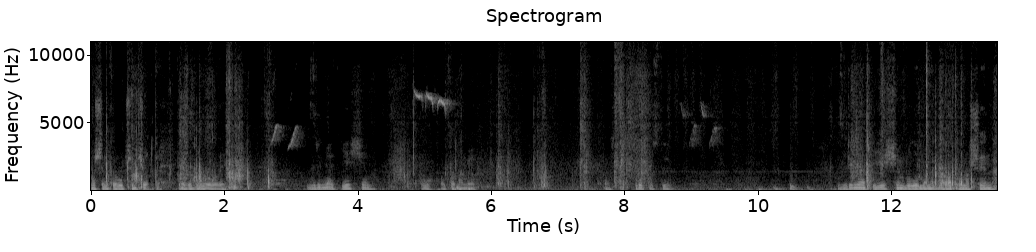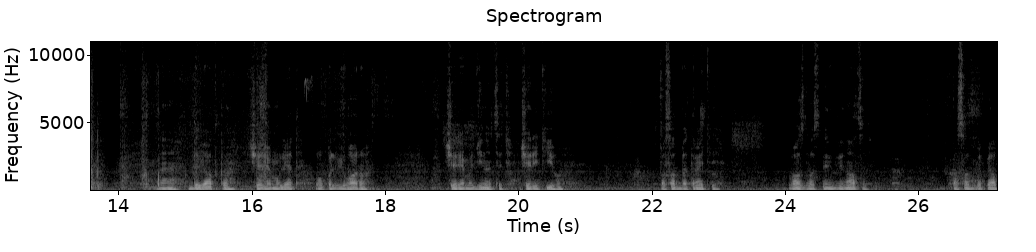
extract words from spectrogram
Машинка, в общем, чітка. Я задоволений. Зрівняти є з чим. О, оце намив. Ось, пропустив. Зрівняти є з чим, було в мене багато машин. Е, Дев'ятка, Cherry Amulet, Opel Vivaro, Cherry M11, Cherry Tiggo, Passat B3, ВАЗ-2112, Passat B5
